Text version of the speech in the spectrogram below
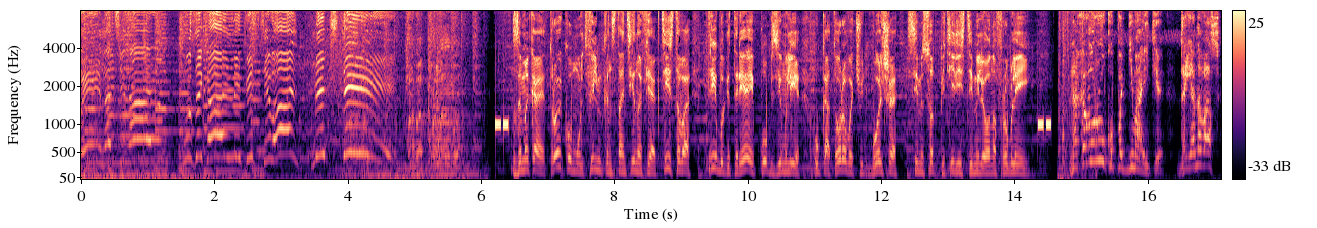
Мы начинаем музыкальный фестиваль мечты! Замыкает тройку мультфильм Константина Феоктистова «Три богатыря и пуп земли», у которого чуть больше 750 миллионов рублей. На кого руку поднимаете? Да я на вас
